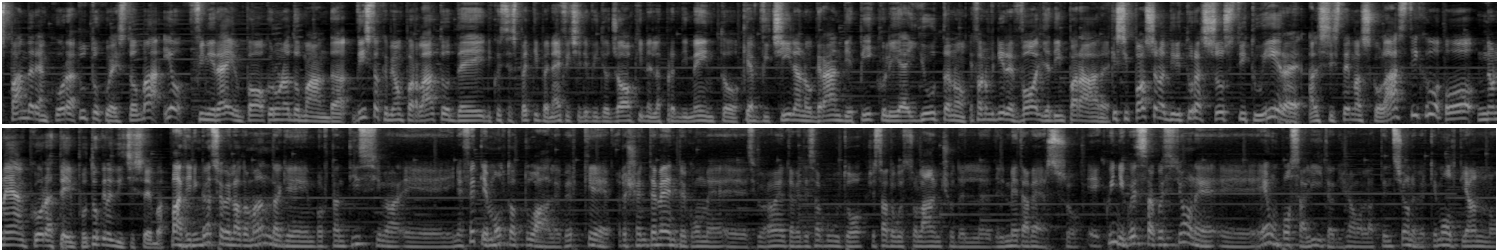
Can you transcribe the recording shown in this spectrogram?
espandere ancora tutto questo. Ma io finirei un po' con una domanda. Visto che abbiamo parlato dei, di questi aspetti benefici dei videogiochi nell'apprendimento, che avvicinano grandi e piccoli e aiutano e fanno venire voglia di imparare, che si possono addirittura sostituire al sistema scolastico o non è ancora tempo? Tu che ne dici Seba? Ma ti ringrazio per la domanda che è importantissima e in effetti è molto attuale perché recentemente, come eh, sicuramente avete saputo, c'è stato questo lancio del, del metaverso e quindi questa questione eh, è un po' salita diciamo all'attenzione perché molti hanno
